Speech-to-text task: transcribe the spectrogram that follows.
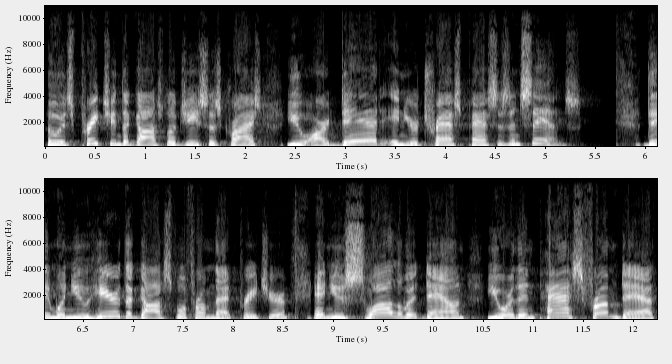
who is preaching the gospel of Jesus Christ, you are dead in your trespasses and sins. Then, when you hear the gospel from that preacher and you swallow it down, you are then passed from death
